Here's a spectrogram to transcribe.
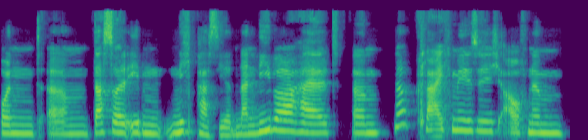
Und ähm, das soll eben nicht passieren. Dann lieber halt ähm, ne, gleichmäßig auf einem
